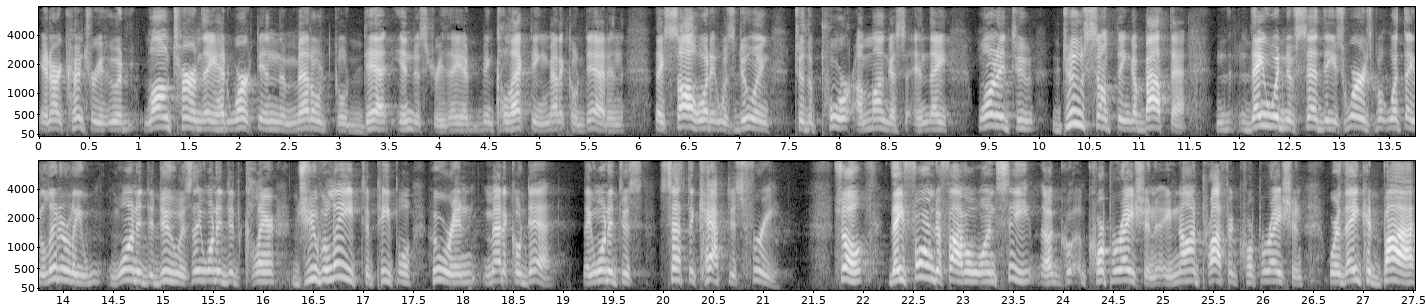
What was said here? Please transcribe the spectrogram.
in our country who had long term they had worked in the medical debt industry. They had been collecting medical debt and they saw what it was doing to the poor among us and they wanted to do something about that. They wouldn't have said these words but what they literally wanted to do was they wanted to declare jubilee to people who were in medical debt they wanted to set the captives free so they formed a 501c a corporation, a nonprofit corporation, where they could buy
